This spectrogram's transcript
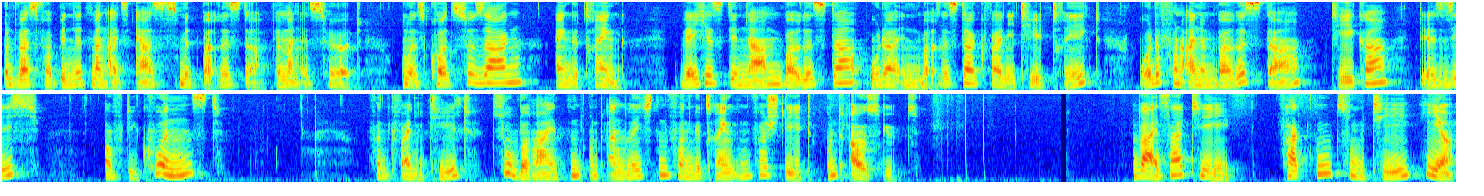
und was verbindet man als erstes mit Barista, wenn man es hört? Um es kurz zu sagen, ein Getränk, welches den Namen Barista oder in Barista-Qualität trägt, wurde von einem Barista, Theker, der sich auf die Kunst von Qualität, Zubereiten und Anrichten von Getränken versteht und ausübt. Weißer Tee. Fakten zum Tee hier.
